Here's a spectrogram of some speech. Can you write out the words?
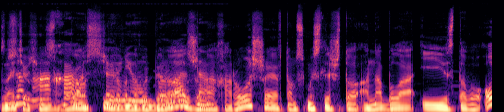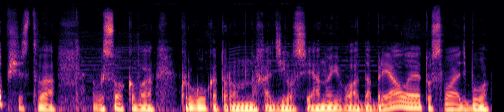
знаете, жена очень сбалансированно выбирал. Была, жена да. хорошая, в том смысле, что она была из того общества высокого кругу, в котором он находился, и оно его одобряло, эту свадьбу.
